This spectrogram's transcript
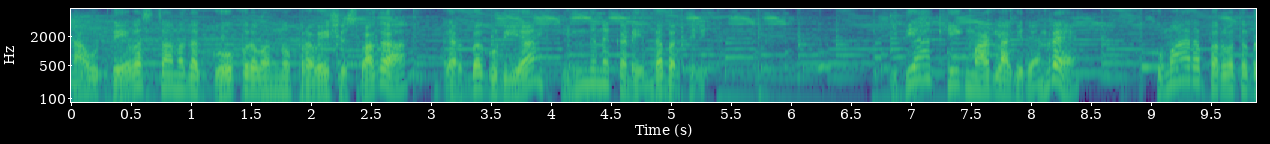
ನಾವು ದೇವಸ್ಥಾನದ ಗೋಪುರವನ್ನು ಪ್ರವೇಶಿಸುವಾಗ ಗರ್ಭಗುಡಿಯ ಹಿಂದಿನ ಕಡೆಯಿಂದ ಬರ್ತೀವಿ. ಇದ್ಯಾಕೆ ಹೀಗೆ ಮಾಡಲಾಗಿದೆ ಅಂದ್ರೆ ಕುಮಾರ ಪರ್ವತದ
